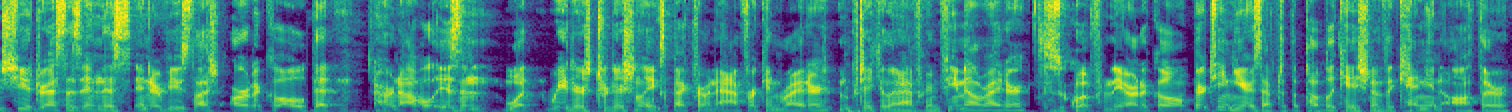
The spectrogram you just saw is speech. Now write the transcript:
She addresses in this interview slash article that her novel isn't what readers traditionally expect from an African writer, in particular an African female writer. This is a quote from the article. 13 years after the publication of the Kenyan author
